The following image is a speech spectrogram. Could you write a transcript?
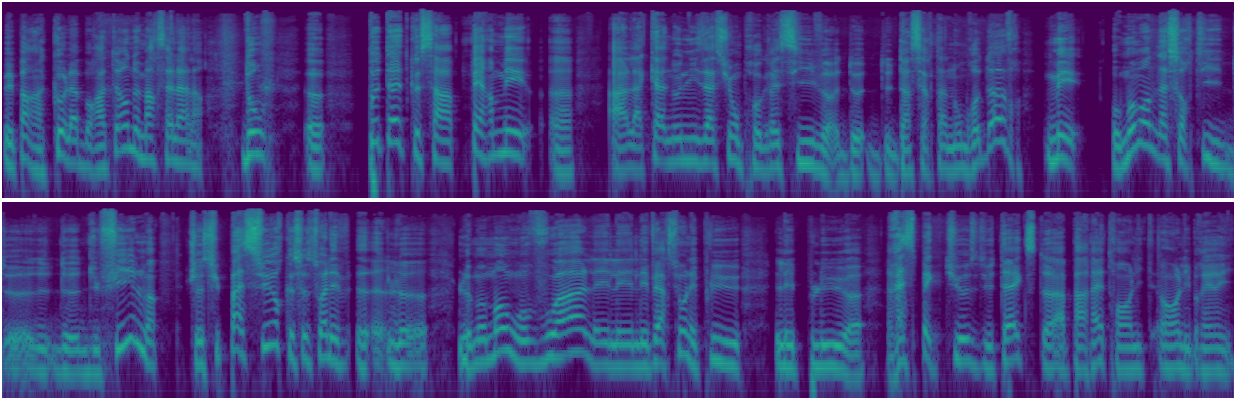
mais par un collaborateur de Marcel Alain. Donc euh, peut-être que ça permet à la canonisation progressive d'un certain nombre d'œuvres, mais au moment de la sortie du film, je ne suis pas sûr que ce soit euh, le, moment où on voit les, versions les plus, euh, respectueuses du texte apparaître en, librairie.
